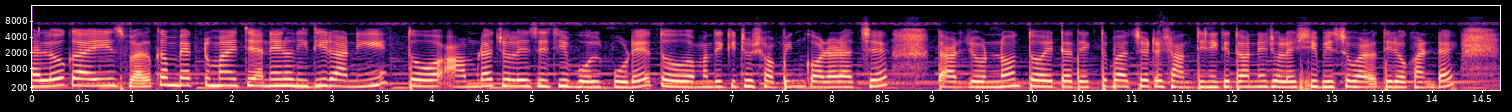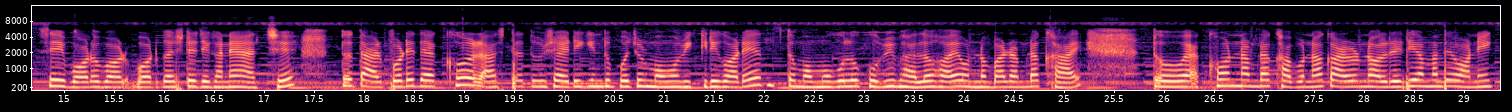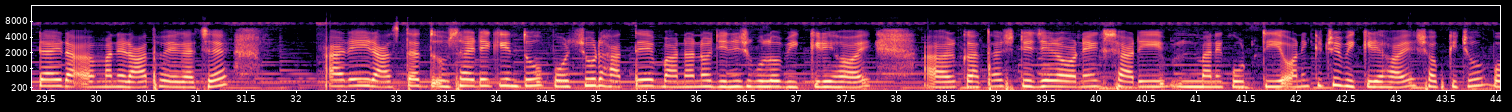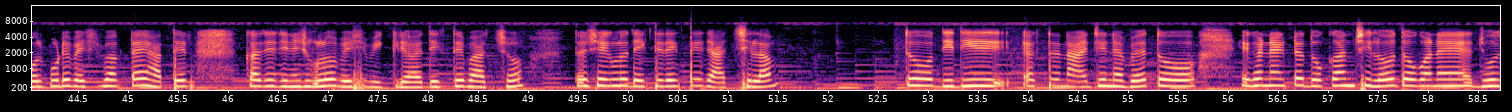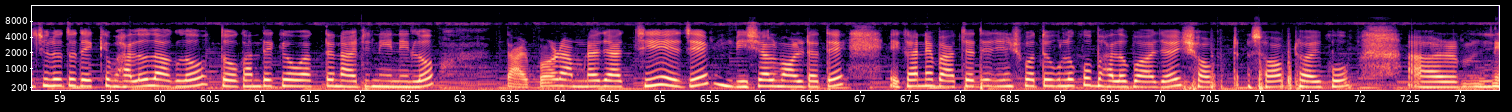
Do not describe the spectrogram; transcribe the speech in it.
Hello guys welcome back to my channel Nidhi Rani তো আমরা চলে এসেছি বোলপুরে। তো আমাদের কিছু শপিং করার আছে তার জন্য। তো এটা দেখতে পাচ্ছ, এটা শান্তিনিকেতনে চলে এসেছি বিশ্বভারতীর ওখানটায়। সেই বড় বট গাছটা যেখানে আছে। তো তারপরে দেখো, রাস্তার দু সাইডে কিন্তু প্রচুর মোমো বিক্রি করে। তো মোমোগুলো খুবই ভালো হয়, অন্যবার আমরা খাই। তো এখন আমরা খাব না, কারণ অলরেডি আমাদের অনেকটাই মানে রাত হয়ে গেছে। আর এই রাস্তার দু সাইডে কিন্তু প্রচুর হাতে বানানো জিনিসগুলো বিক্রি হয়। আর কাঁথা স্টিচের অনেক শাড়ি মানে কুর্তি, অনেক কিছুই বিক্রি হয় সব কিছু বোলপুরে বেশিরভাগটাই হাতের কাজের জিনিসগুলো বেশি বিক্রি হয়, দেখতে পাচ্ছ। তো সেগুলো দেখতে দেখতে যাচ্ছিলাম। তো দিদি একটা নাইটি নেবে। তো এখানে একটা দোকান ছিল, তো ওখানে ঝুলছিল তো দেখে ভালো লাগল। তো ওখান থেকে ও একটা নাইটি নিয়ে নিল। তারপর আমরা যাচ্ছি এই যে বিশাল মলটাতে এখানে বাচ্চাদের জিনিসপত্রগুলো খুব ভালো পাওয়া যায় সফট সফট হয় খুব। আর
